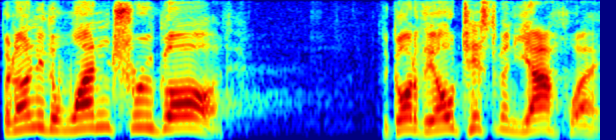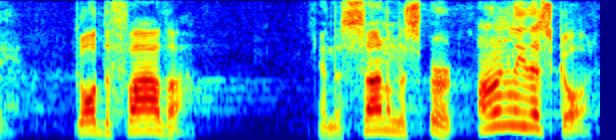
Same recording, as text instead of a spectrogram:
But only the one true God, the God of the Old Testament, Yahweh, God the Father, and the Son and the Spirit, only this God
